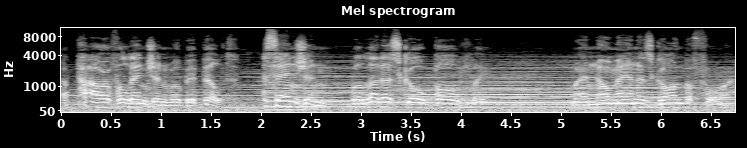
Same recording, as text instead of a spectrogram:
a powerful engine will be built. This engine will let us go boldly where no man has gone before.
